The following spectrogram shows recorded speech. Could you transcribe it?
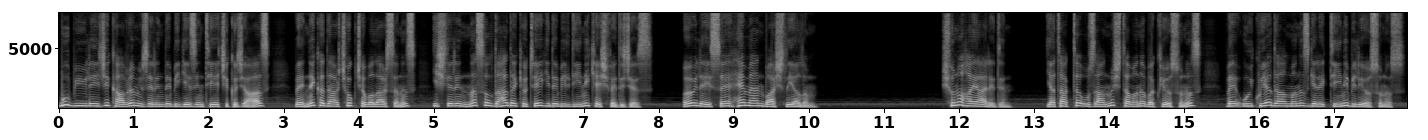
Bu büyüleyici kavram üzerinde bir gezintiye çıkacağız ve ne kadar çok çabalarsanız işlerin nasıl daha da kötüye gidebildiğini keşfedeceğiz. Öyleyse hemen başlayalım. Şunu hayal edin. Yatakta uzanmış tavana bakıyorsunuz ve uykuya dalmanız gerektiğini biliyorsunuz.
